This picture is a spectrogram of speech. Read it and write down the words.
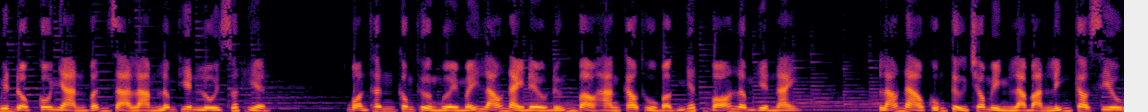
Nguyên độc cô nhàn vẫn giả làm lâm thiên lôi xuất hiện. Bọn thân công thường mười mấy lão này đều đứng vào hàng cao thủ bậc nhất võ lâm hiện nay. Lão nào cũng tự cho mình là bản lĩnh cao siêu,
